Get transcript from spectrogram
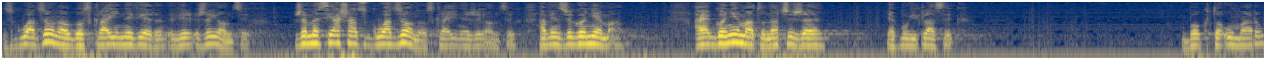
zgładzono go z krainy wier, wier, żyjących, że Mesjasza zgładzono z krainy żyjących, a więc, że go nie ma. A jak go nie ma, to znaczy, że, jak mówi klasyk, bo kto umarł,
